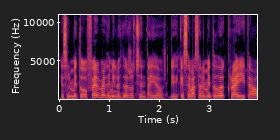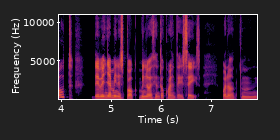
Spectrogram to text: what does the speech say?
que es el método Ferber de 1982. Dice que se basa en el método Cry It Out de Benjamin Spock, 1946. Bueno, mm,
